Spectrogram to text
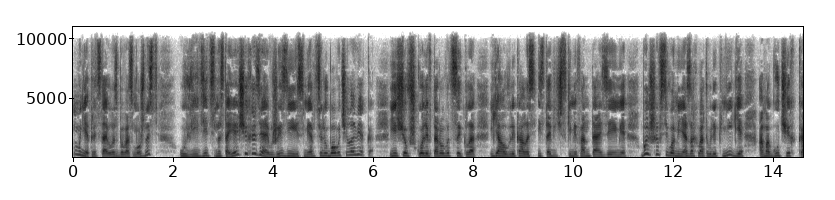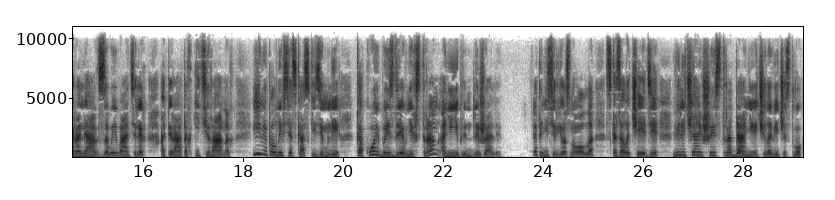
Мне представилась бы возможность увидеть настоящих хозяев жизни и смерти любого человека. Еще в школе второго цикла я увлекалась историческими фантазиями. Больше всего меня захватывали книги о могучих королях, завоевателях, о пиратах и тиранах. Ими полны все сказки Земли, какой бы из древних стран они ни принадлежали. «Это несерьезно, Олла», — сказала Чеди. «Величайшие страдания человечеству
